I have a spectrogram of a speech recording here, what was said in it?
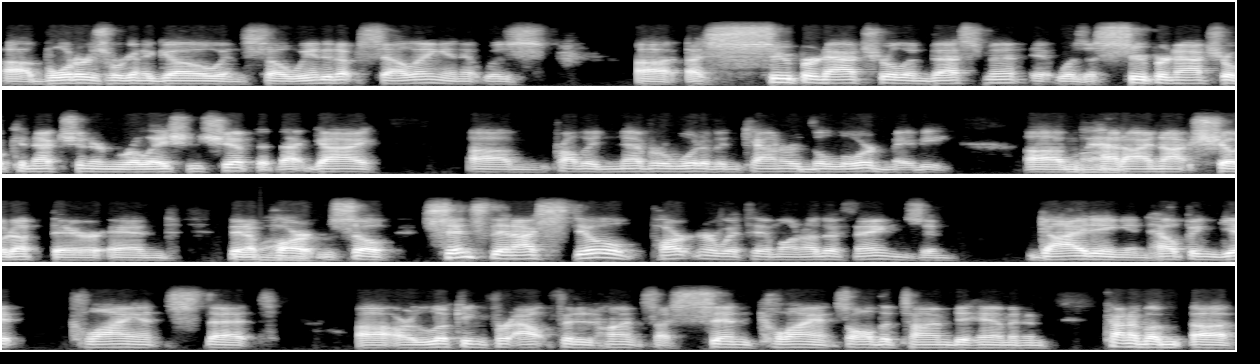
uh, borders were going to go, and so we ended up selling, and it was uh, a supernatural investment. It was a supernatural connection and relationship that that guy um, probably never would have encountered the Lord maybe um, wow. had I not showed up there and been a wow. part. And so since then, I still partner with him on other things and guiding and helping get clients that uh, are looking for outfitted hunts. I send clients all the time to him, and I'm kind of a, a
